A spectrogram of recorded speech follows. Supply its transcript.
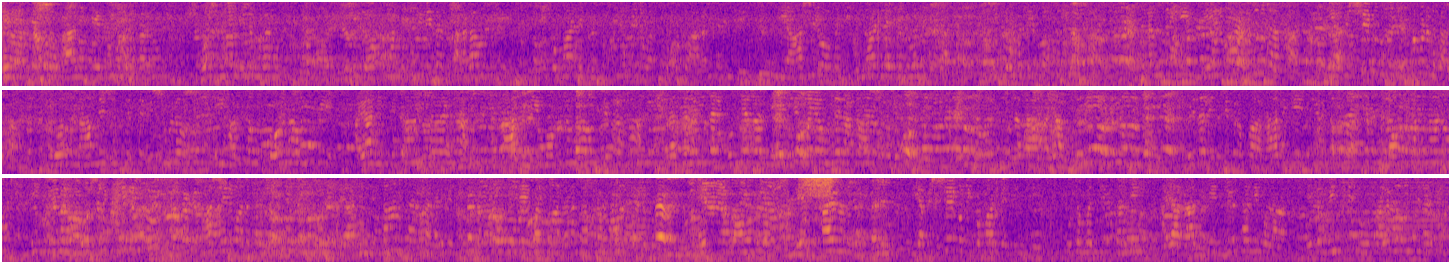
ఇదే. ఆశీర్వాదం నీ కుమారుడు దిగువచ్చు కాక నీ కృప దిగువచ్చు కాక ప్రజలందరికీ మేలు కలుగును కాక నీ అభిషేకం నింపబడును కాక ఈరోజు నామినేషన్ చేసే విషయంలో నీ హస్తం తోడుగా ఉంచి అయా నీ చిత్తానుసారంగా రాజుకి మొదటంగా ఉంచి ప్రభా ప్రజలందరి గుండెల్లో నిలిచిపోయి ఉండేలాగా ఆశీర్వదించండి ఎంతవరకు ఉన్నదా అయా విడుదలిచ్చి ప్రభా రాజకీయ జీవితంలో మొత్తముగాను ఈ జీవితం పోషణకి ఆశీర్వాదకరంగా ఉంచండి. అయా నీ చిత్తానుసారంగా నడిపించండి ఘనత ప్రభావం ఏ అభిషేకం నీ కుటుంబ జీవితాన్ని అయా రాజకీయ జీవితాన్ని కూడా ఇక మించి నువ్వు తలగా ఉంచి నడిపించండి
